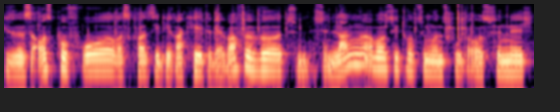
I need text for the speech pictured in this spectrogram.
Dieses Auspuffrohr, was quasi die Rakete der Waffe wird. Ein bisschen lang, aber sieht trotzdem ganz gut aus, finde ich.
